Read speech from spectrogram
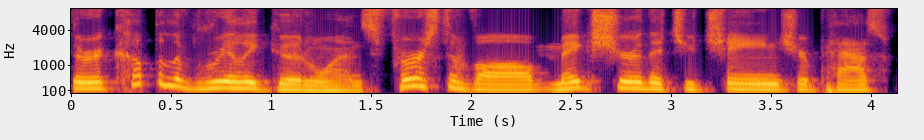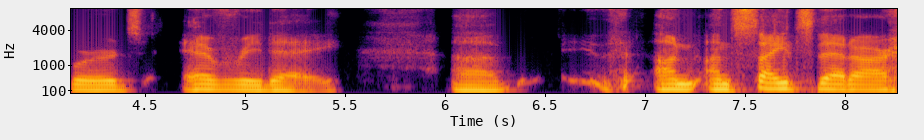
there are a couple of really good ones. First of all, make sure that you change your passwords every day uh, on on sites that are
